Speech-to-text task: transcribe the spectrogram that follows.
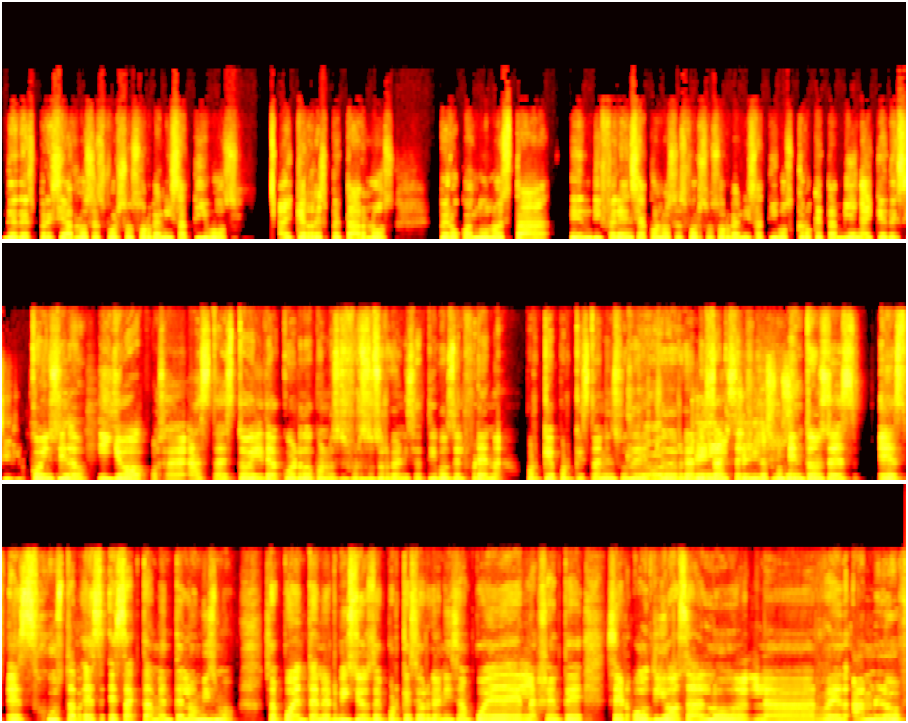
de despreciar los esfuerzos organizativos, hay que respetarlos, pero cuando uno está en diferencia con los esfuerzos organizativos, creo que también hay que decirlo. Coincido. Y yo, o sea, hasta estoy de acuerdo con los esfuerzos organizativos del Frena. ¿Por qué? Porque están en su derecho de organizarse. Sí, Entonces, es, es justa, es exactamente lo mismo. O sea, pueden tener vicios de por qué se organizan. Puede la gente ser odiosa a la red AMLOV,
